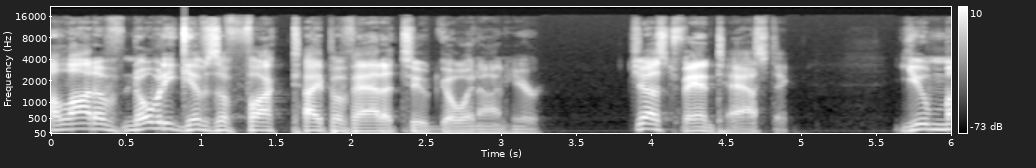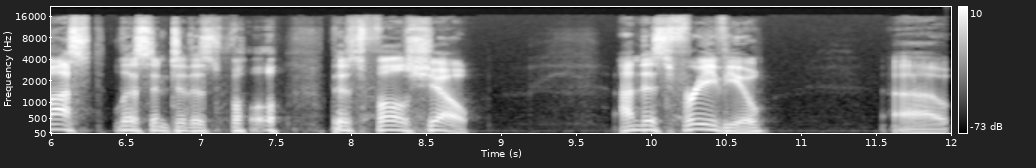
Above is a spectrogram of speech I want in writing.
A lot of nobody gives a fuck type of attitude going on here. Just fantastic. You must listen to this full this full show on this free view. Uh,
